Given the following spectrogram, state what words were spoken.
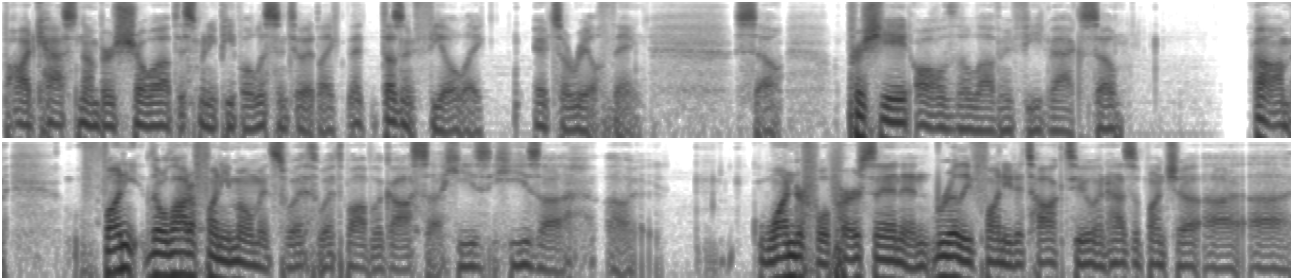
podcast numbers show up, this many people listen to it, like that doesn't feel like it's a real thing. So appreciate all of the love and feedback. So, um, funny, there are a lot of funny moments with, with Bob Lagassa. He's, he's a, a wonderful person and really funny to talk to and has a bunch of, uh, uh,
